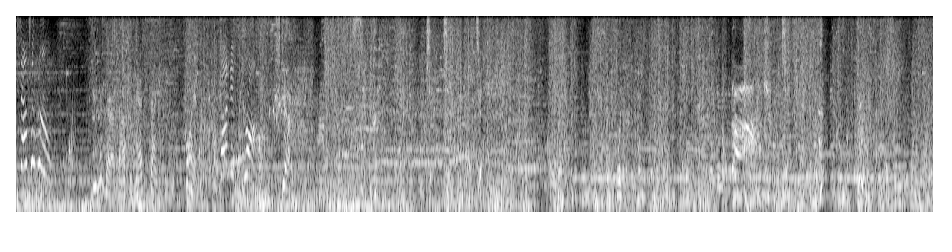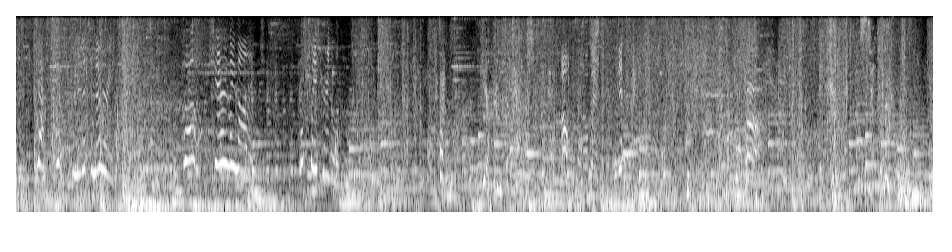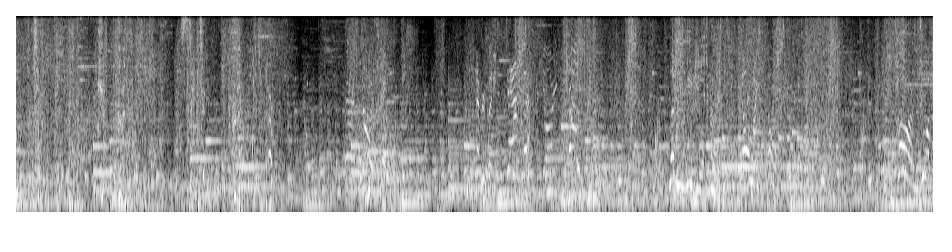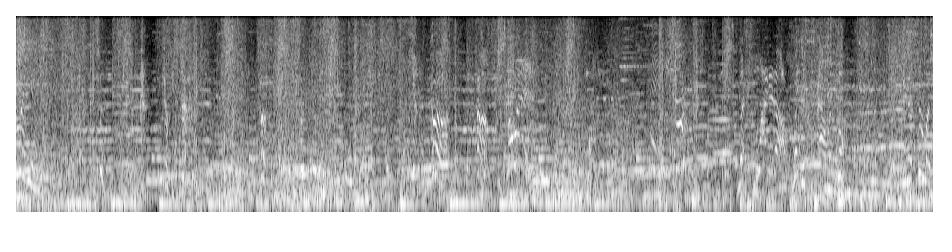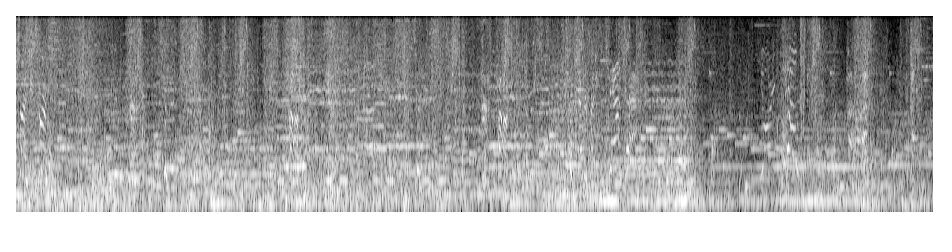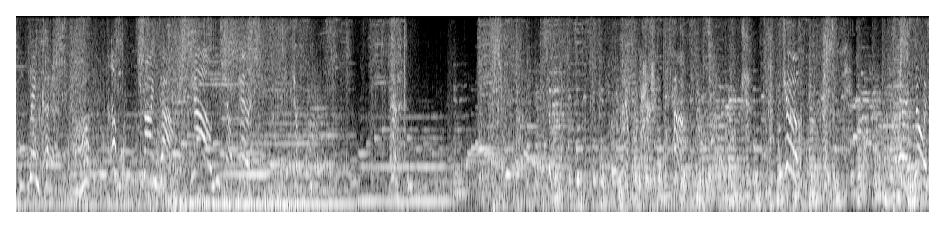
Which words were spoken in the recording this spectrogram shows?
themselves a home. Things are about to get dicey. Quiet. A bond is strong. Scatter. Flicker. Step. Here comes the cash. I'll settle this. This.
